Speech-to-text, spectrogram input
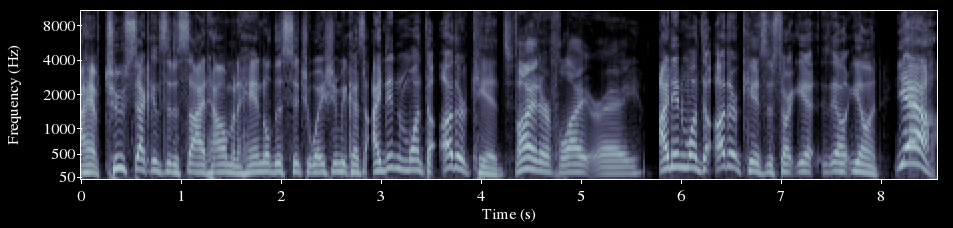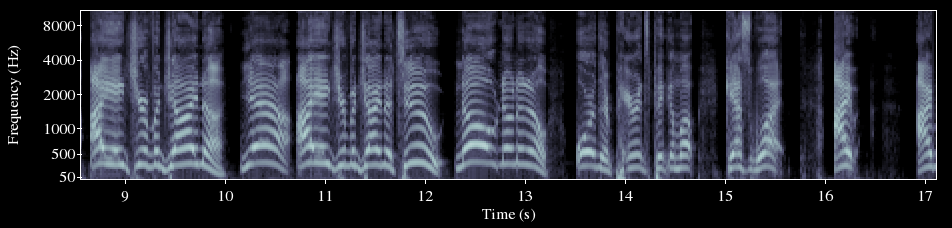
I have two seconds to decide how I'm going to handle this situation because I didn't want the other kids. Fight or flight, Ray. I didn't want the other kids to start ye- yelling, "Yeah, I ate your vagina. Yeah, I ate your vagina too." No, no, no, no. Or their parents pick them up. Guess what? I, I,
